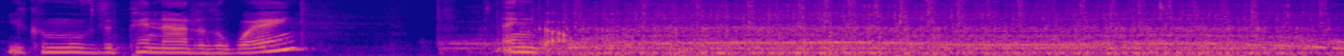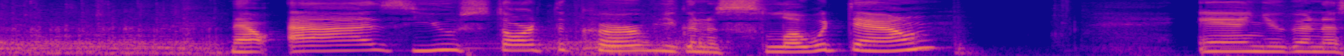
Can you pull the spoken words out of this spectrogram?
You can move the pin out of the way and go. Now, as you start the curve, you're going to slow it down and you're going to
